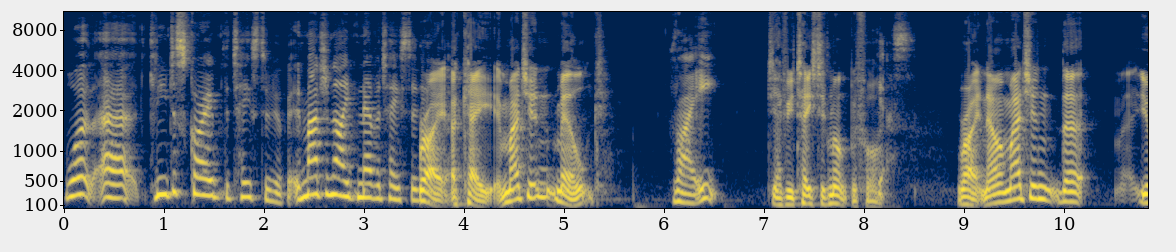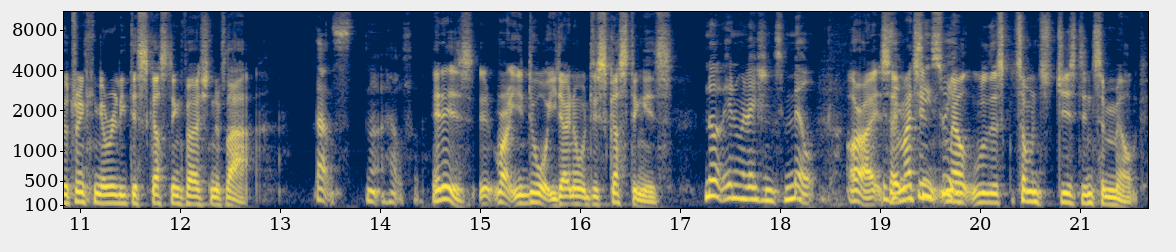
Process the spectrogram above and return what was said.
What? Uh, can you describe the taste of yogurt? Imagine I'd never tasted. Right. Yogurt. Okay. Imagine milk. Right. Have you tasted milk before? Yes. Right. Now imagine that you're drinking a really disgusting version of that. That's not helpful. It is. It- right. You do what? You don't know what disgusting is. Not in relation to milk. All right. so it imagine too sweet? milk. Well, there's, someone's jizzed in some milk.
